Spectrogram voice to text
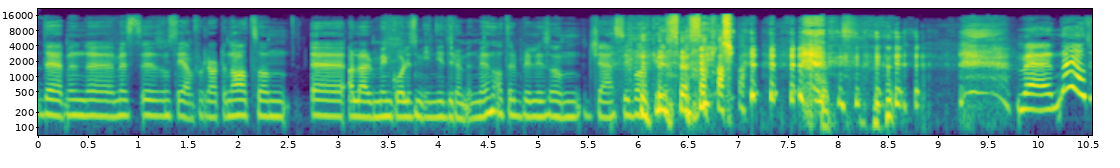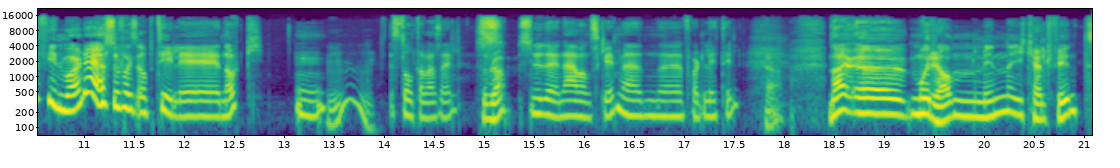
det, men, øh, med, Som Stian forklarte nå, at sånn øh, alarmen min går liksom inn i drømmen min. At det blir litt sånn jazzy bakgrunnsmusikk. men nei, jeg hadde fin morgen. Jeg sto faktisk opp tidlig nok. Mm. Mm. Stolt av meg selv. Så bra. S- Snu døgnet er vanskelig, men øh, får det litt til. Nei, uh, morgenen min gikk helt fint.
